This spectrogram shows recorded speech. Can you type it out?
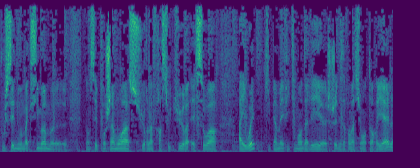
pousser nous au maximum dans ces prochains mois sur l'infrastructure SOA Qui permet effectivement d'aller chercher des informations en temps réel.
